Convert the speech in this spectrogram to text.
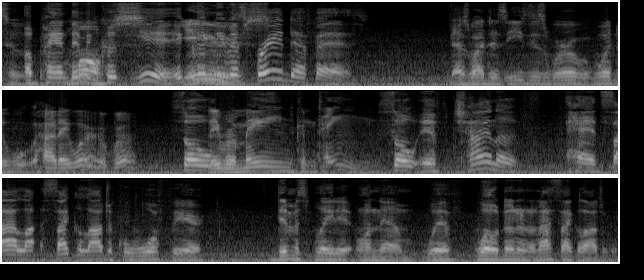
to a pandemic could yeah it couldn't even spread that fast That's why diseases were what the, how they were, bro. so They remained contained. so if China had psychological warfare demonstrated on them with well no no no not psychological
